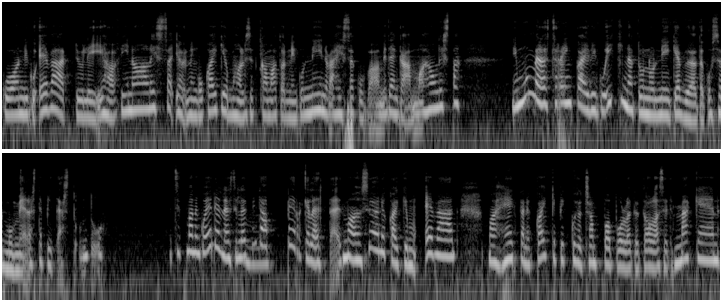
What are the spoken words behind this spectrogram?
kun on niinku eväät yli ihan finaalissa ja niinku kaikki mahdolliset kamat on niinku niin vähissä kuin vaan mitenkään mahdollista, niin mun mielestä se renkka ei niinku ikinä tunnu niin kevyeltä kuin se mun mielestä pitäisi tuntua. Sitten mä oon niinku edelleen silleen, että mitä mm. perkelettä, että mä oon syönyt kaikki mun eväät, mä oon heittänyt kaikki pikkuset shampoo-pullot ja tollaset mäkeen,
